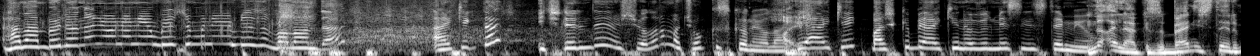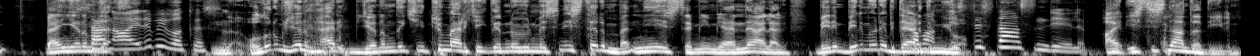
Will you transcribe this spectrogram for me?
hemen böyle "Ne, ne, ne, bizim, ne, bizim" falan der. Erkekler içlerinde yaşıyorlar ama çok kıskanıyorlar. Hayır. Bir erkek başka bir erkeğin övülmesini istemiyor. Ne alakası? Ben isterim. Ben yanımda... Sen ayrı bir vakasın. Olur mu canım? Her yanımdaki tüm erkeklerin övülmesini isterim ben. Niye istemeyeyim? Yani ne alaka? Benim benim öyle bir derdim Tamam yok. istisnasın diyelim. Hayır istisna da değilim.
